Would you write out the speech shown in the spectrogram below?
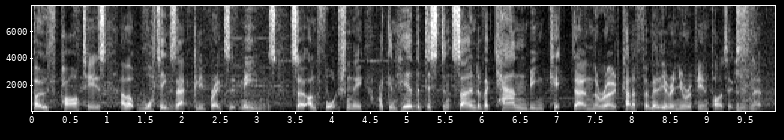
both parties about what exactly Brexit means. So unfortunately, I can hear the distant sound of a can being kicked down the road. Kind of familiar in European politics, isn't it?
